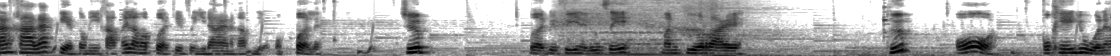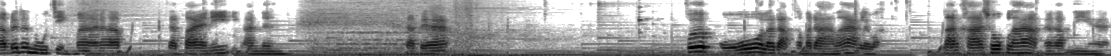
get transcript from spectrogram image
ร้านค้าแลกเปลี่ยนตรงนี้ครับให้เรามาเปิดฟรีๆได้นะครับ เดี๋ยวผมเปิดเลยชึบเปิดฟรีๆหน่อยดูซิมันคืออะไรฮึบโอ้โอเคอยู่นะครับ ได้ธนูจิ๋งมานะครับจัดไปอันนี้อีกอันหนึ่ง จัดไปฮะฟึบโอ้ระดับธรรมดามากเลยว่ะ ร้านค้าโชคลาภนะครับนี่ฮะ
